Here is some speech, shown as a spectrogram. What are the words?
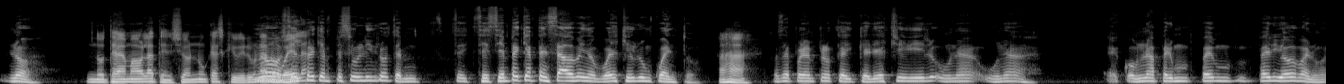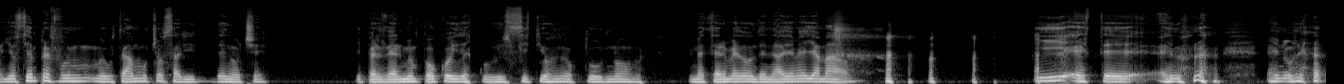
No. ¿No te ha llamado la atención nunca escribir una no, novela? siempre que empecé un libro, siempre que he pensado, bueno, voy a escribir un cuento. Ajá. Entonces, por ejemplo, que quería escribir una, una, eh, con una, un, periodo, bueno, yo siempre fui, me gustaba mucho salir de noche y perderme un poco y descubrir sitios nocturnos y meterme donde nadie me ha llamado. y este, en, una, en, una,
